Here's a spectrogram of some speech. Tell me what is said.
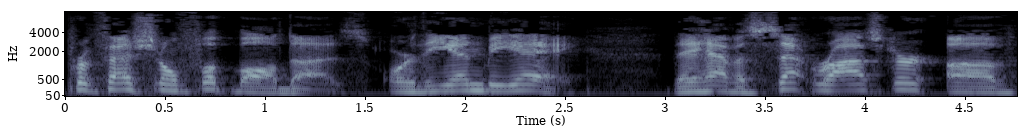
professional football does or the NBA? They have a set roster of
